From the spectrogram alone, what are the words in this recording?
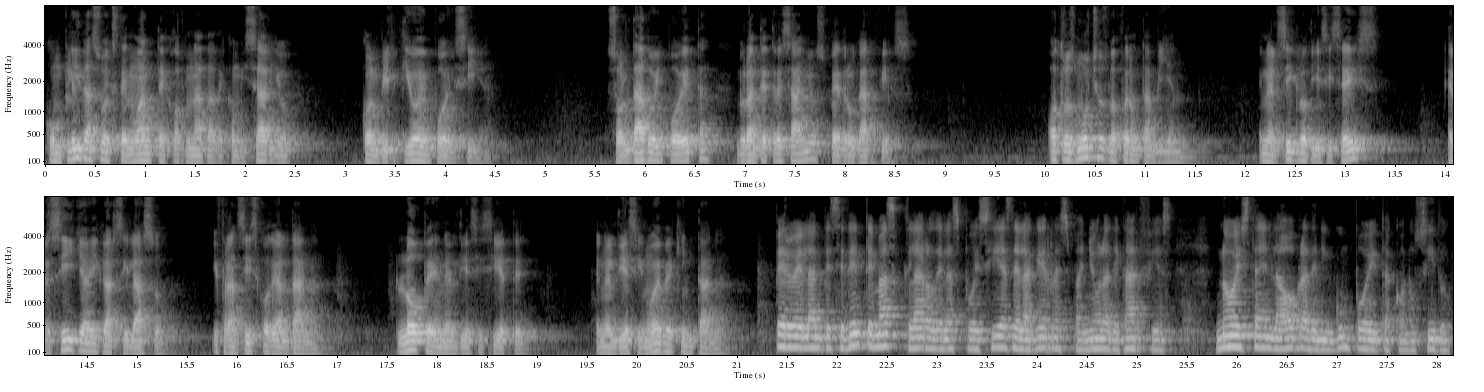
cumplida su extenuante jornada de comisario, convirtió en poesía. Soldado y poeta durante tres años Pedro Garfias. Otros muchos lo fueron también. En el siglo XVI, Ercilla y Garcilaso y Francisco de Aldana, Lope en el XVII, en el XIX Quintana. Pero el antecedente más claro de las poesías de la guerra española de Garfias no está en la obra de ningún poeta conocido,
